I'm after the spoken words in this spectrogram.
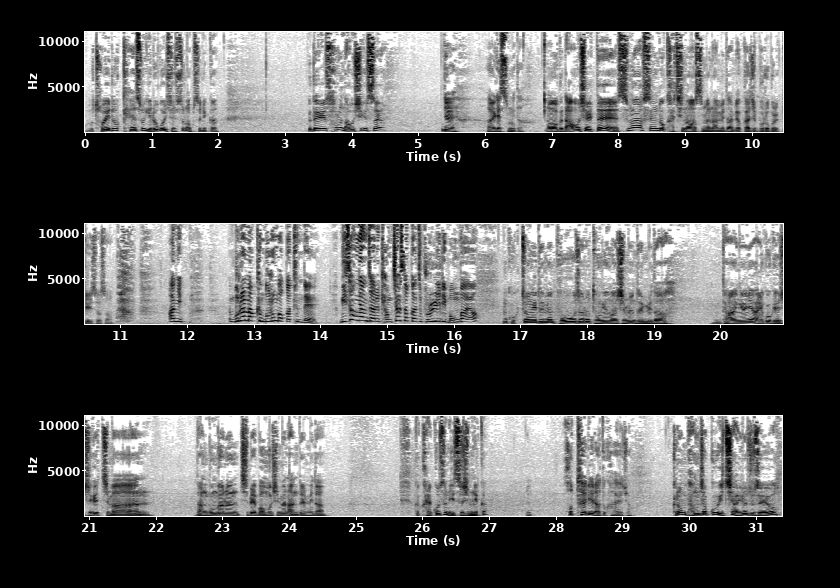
뭐 저희도 계속 이러고 있을 수는 없으니까 내일 서로 나오시겠어요? 네, 알겠습니다. 어, 그 나오실 때 승하 학생도 같이 나왔으면 합니다. 몇 가지 물어볼 게 있어서. 아니, 물을 만큼 물은 것 같은데 미성년자를 경찰서까지 부를 일이 뭔가요? 걱정이 되면 보호자로 동행하시면 됩니다. 당연히 알고 계시겠지만 당분간은 집에 머무시면 안 됩니다. 그 갈 곳은 있으십니까? 호텔이라도 가야죠. 그럼 방 잡고 위치 알려주세요.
